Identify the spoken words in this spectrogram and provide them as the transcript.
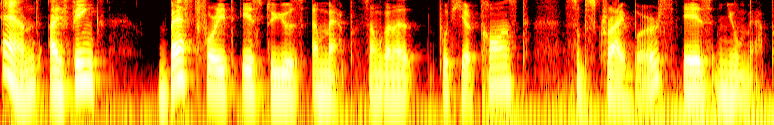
And I think best for it is to use a map. So I'm to put here const subscribers is new map.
